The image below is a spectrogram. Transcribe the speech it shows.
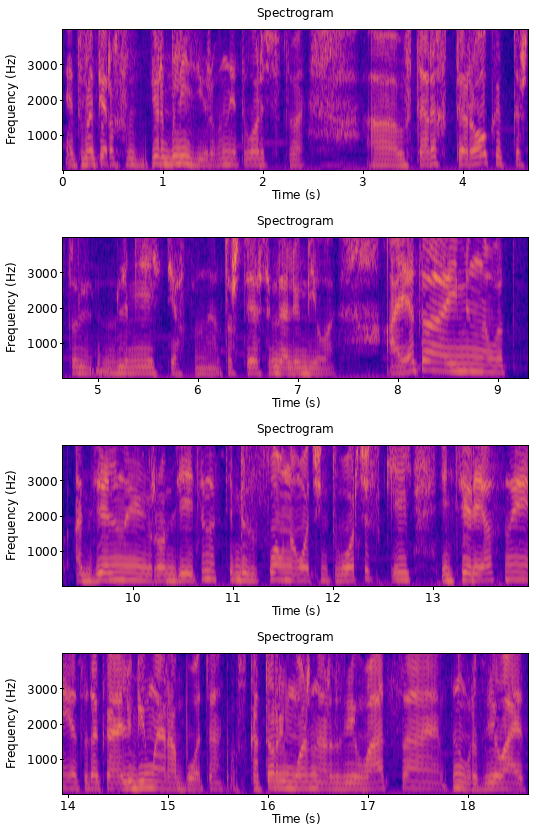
Это, во-первых, вербализированное творчество. А, во-вторых, терок — это то, что для меня естественное, то, что я всегда любила. А это именно вот отдельный род деятельности, безусловно, очень творческий, интересный. Это такая любимая работа, в которой можно развиваться, ну, развивает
